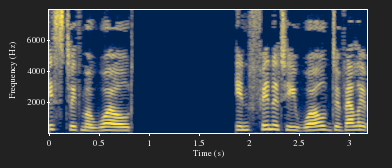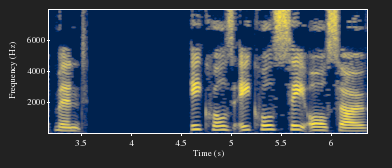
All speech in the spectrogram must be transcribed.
Istithmar World Infinity World Development See also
